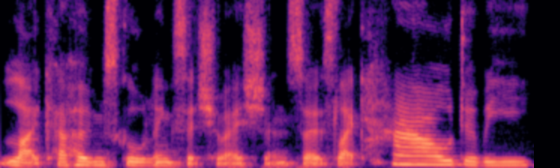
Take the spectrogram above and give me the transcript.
like a homeschooling situation. So it's like, how do we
